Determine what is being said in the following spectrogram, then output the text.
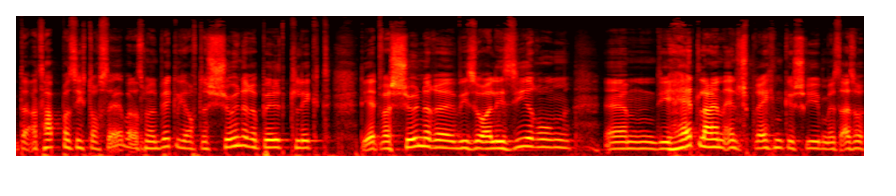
da ertappt man sich doch selber, dass man wirklich auf das schönere Bild klickt, die etwas schönere Visualisierung, ähm, die Headline entsprechend geschrieben ist. Also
